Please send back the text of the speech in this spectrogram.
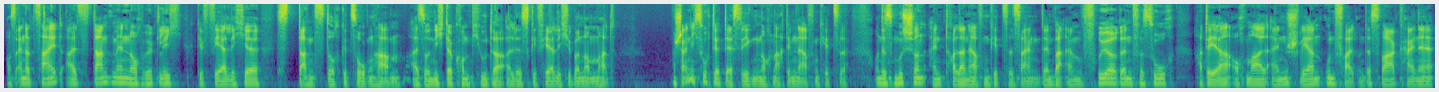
Aus einer Zeit, als Stuntmen noch wirklich gefährliche Stunts durchgezogen haben. Also nicht der Computer alles gefährlich übernommen hat. Wahrscheinlich sucht er deswegen noch nach dem Nervenkitzel. Und es muss schon ein toller Nervenkitzel sein, denn bei einem früheren Versuch hatte er auch mal einen schweren Unfall. Und das war keine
